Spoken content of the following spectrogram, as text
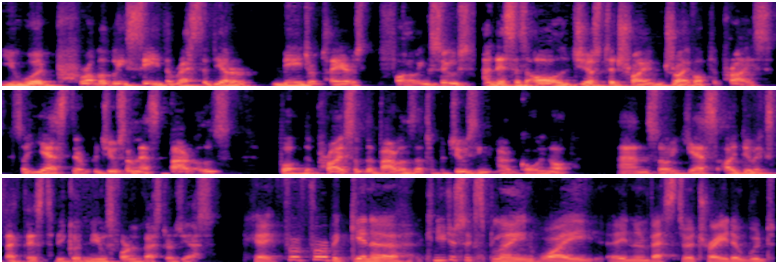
you would probably see the rest of the other major players following suit. And this is all just to try and drive up the price. So yes, they're producing less barrels, but the price of the barrels that they're producing are going up. And so yes, I do expect this to be good news for investors, yes. Okay, for for a beginner, can you just explain why an investor, a trader would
